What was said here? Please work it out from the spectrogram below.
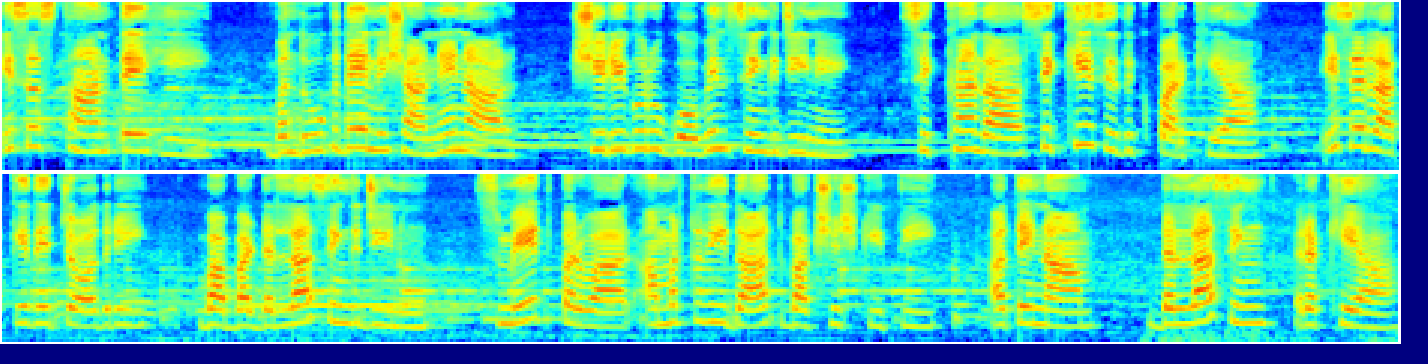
ਇਸ ਸਥਾਨ ਤੇ ਹੀ ਬੰਦੂਕ ਦੇ ਨਿਸ਼ਾਨੇ ਨਾਲ ਸ੍ਰੀ ਗੁਰੂ ਗੋਬਿੰਦ ਸਿੰਘ ਜੀ ਨੇ ਸਿੱਖਾਂ ਦਾ ਸਿੱਖੀ ਸਿਦਕ ਪਰਖਿਆ। ਇਸ ਇਲਾਕੇ ਦੇ ਚੌਧਰੀ ਬਾਬਾ ਡੱਲਾ ਸਿੰਘ ਜੀ ਨੂੰ ਸਮੇਤ ਪਰਿਵਾਰ ਅੰਮ੍ਰਿਤ ਦੀ ਦਾਤ ਬਖਸ਼ਿਸ਼ ਕੀਤੀ ਅਤੇ ਨਾਮ ਡੱਲਾ ਸਿੰਘ ਰੱਖਿਆ।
